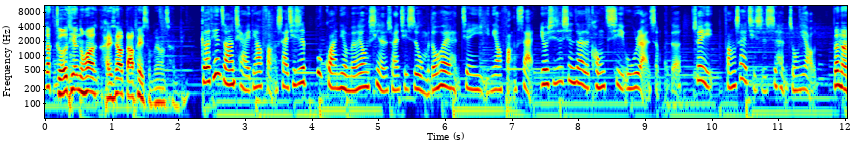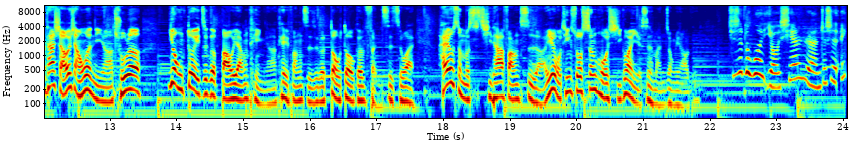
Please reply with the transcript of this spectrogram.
那隔天的话，还是要搭配什么样的产品？隔天早上起来一定要防晒。其实不管你有没有用杏仁酸，其实我们都会很建议一定要防晒，尤其是现在的空气污染什么的，所以防晒其实是很重要的。那娜塔莎，我想问你啊，除了用对这个保养品啊，可以防止这个痘痘跟粉刺之外，还有什么其他方式啊？因为我听说生活习惯也是蛮重要的。其实，如果有些人就是哎，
